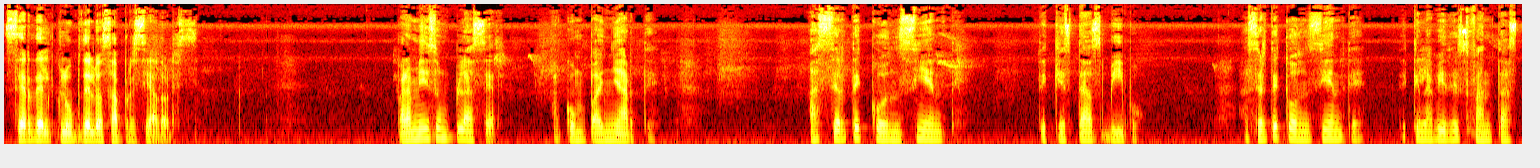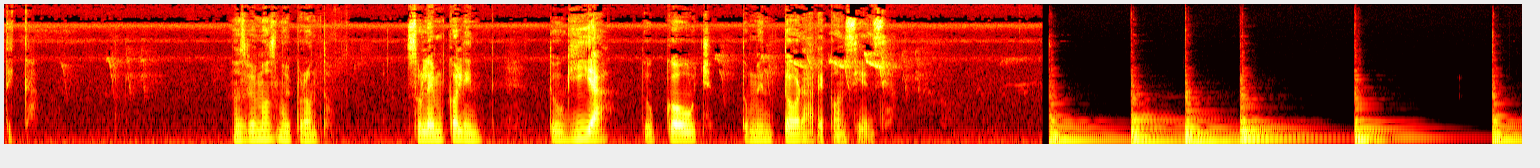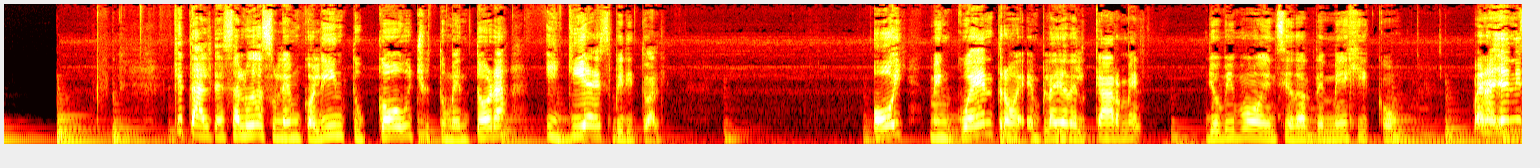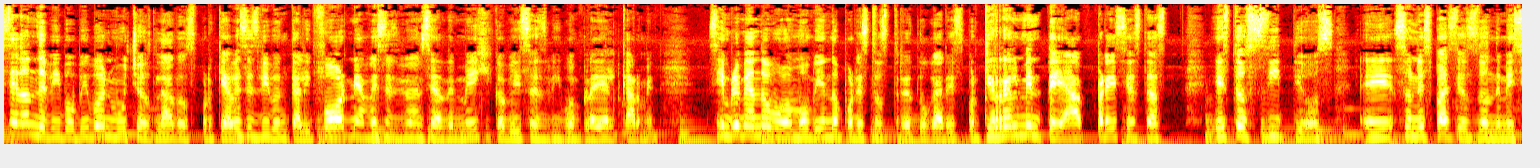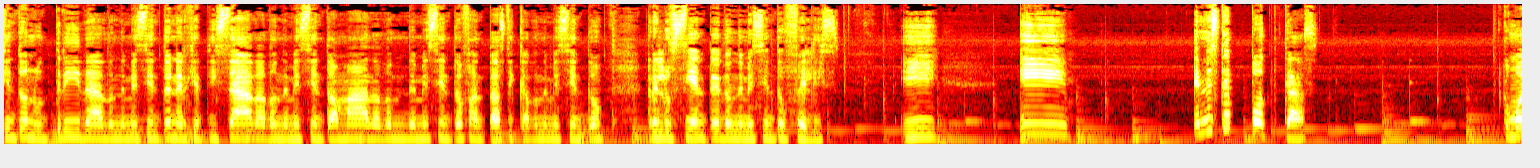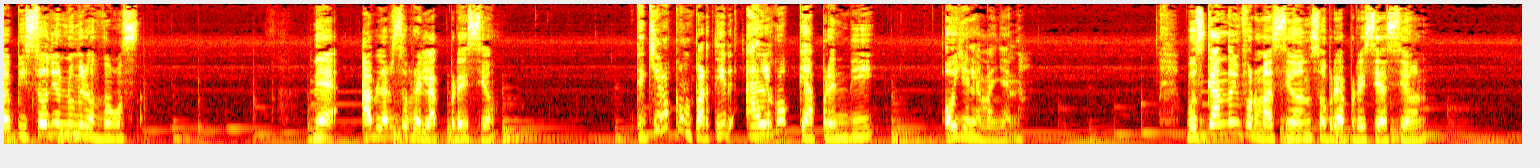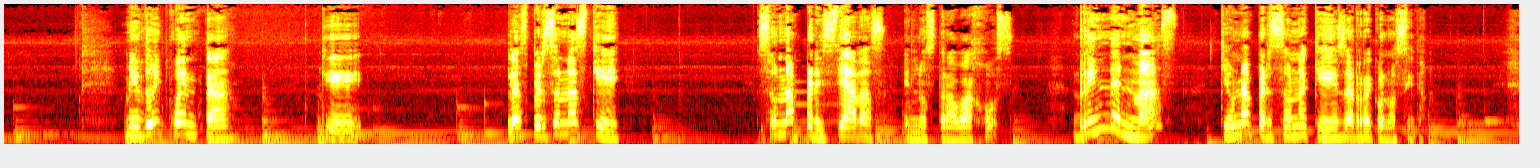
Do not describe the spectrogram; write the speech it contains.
ser del club de los apreciadores? Para mí es un placer acompañarte, hacerte consciente de que estás vivo, hacerte consciente de que la vida es fantástica nos vemos muy pronto. Zulem Colín, tu guía, tu coach, tu mentora de conciencia. ¿Qué tal? Te saluda Zulem Colín, tu coach, tu mentora y guía espiritual. Hoy me encuentro en Playa del Carmen. Yo vivo en Ciudad de México Bueno, ya ni sé dónde vivo, vivo en muchos lados, porque a veces vivo en California, a veces vivo en Ciudad de México, a veces vivo en Playa del Carmen. Siempre me ando moviendo por estos tres lugares, porque realmente aprecio estas, estos sitios. Eh, son espacios donde me siento nutrida, donde me siento energetizada, donde me siento amada, donde me siento fantástica, donde me siento reluciente, donde me siento feliz. Y, y en este podcast como episodio número 2 de hablar sobre el aprecio, te quiero compartir algo que aprendí hoy en la mañana. Buscando información sobre apreciación, me doy cuenta que las personas que son apreciadas en los trabajos rinden más que una persona que es reconocida.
